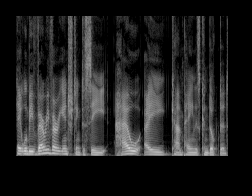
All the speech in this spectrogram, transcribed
It will be very, very interesting to see how a campaign is conducted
